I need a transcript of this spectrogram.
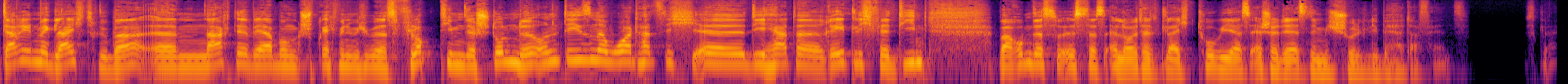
da reden wir gleich drüber. Ähm, nach der Werbung sprechen wir nämlich über das Flop-Team der Stunde. Und diesen Award hat sich äh, die Hertha redlich verdient. Warum das so ist, das erläutert gleich Tobias Escher. Der ist nämlich schuld, liebe Hertha-Fans. Bis gleich.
